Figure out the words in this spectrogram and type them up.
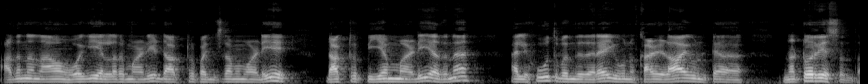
ಅದನ್ನು ನಾವು ಹೋಗಿ ಎಲ್ಲರೂ ಮಾಡಿ, ಡಾಕ್ಟ್ರ್ ಪಂಚನಾಮ ಮಾಡಿ, ಡಾಕ್ಟ್ರ್ ಪಿ ಎಂ ಮಾಡಿ ಅದನ್ನು ಅಲ್ಲಿ ಹೂತು ಬಂದಿದ್ದಾರೆ. ಇವನು ಕಳ್ಳ, ಇವನು ಟ ನಟೋರಿಯಸ್ ಅಂತ.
